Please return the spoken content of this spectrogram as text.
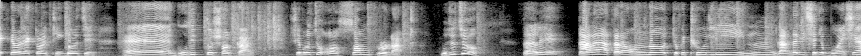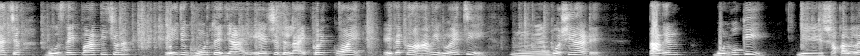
একেবারে একেবারে ঠিক ধরেছেন। হ্যাঁ গুদীপ্ত সরকার সে বলেছে অসম প্রোডাক্ট বুঝেছ? তাহলে কারা তারা অন্ধ চোখে ঠুলি হুম গান্ধারি সে যে বয়সে আছে বুঝতেই পারতিস না। এই যে ঘুরতে যায় এর সাথে লাইভ করে কয় এই দেখো আমি রয়েছি বসিরহাটে। তাদের বলব কি যে সকালবেলা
